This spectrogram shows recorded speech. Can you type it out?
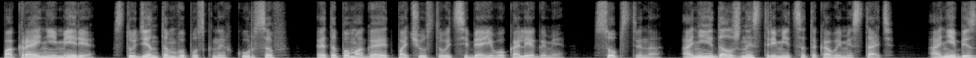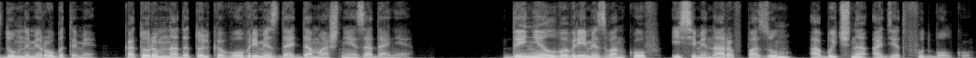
По крайней мере, студентам выпускных курсов это помогает почувствовать себя его коллегами. Собственно, они и должны стремиться таковыми стать, а не бездумными роботами, которым надо только вовремя сдать домашнее задание. Дэниел во время звонков и семинаров по Zoom обычно одет в футболку.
